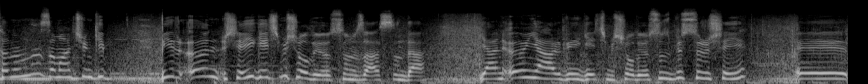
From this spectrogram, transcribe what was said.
Tanındığın zaman çünkü bir ön şeyi geçmiş oluyorsunuz aslında. Yani ön yargıyı geçmiş oluyorsunuz bir sürü şeyi. Ee,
